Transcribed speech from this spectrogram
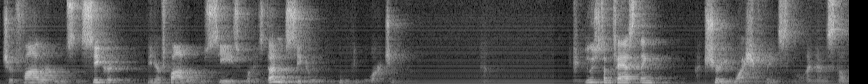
But your Father who is in secret, and your Father who sees what is done in secret will reward you. If you do some fasting, I'm sure you wash your face and all that kind of stuff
